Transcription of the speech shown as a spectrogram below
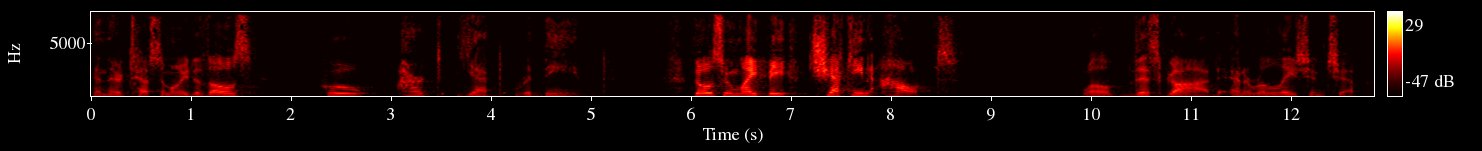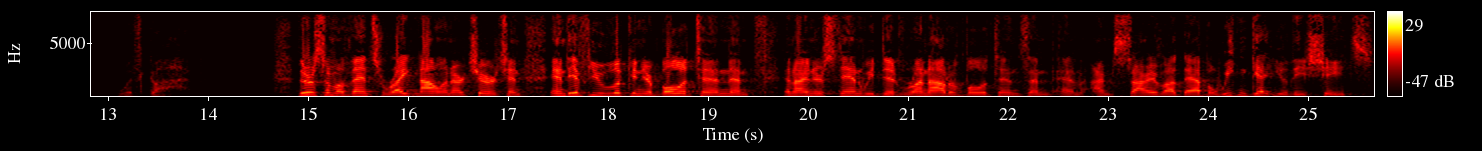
and their testimony to those who aren't yet redeemed, those who might be checking out, well, this God and a relationship with God. There are some events right now in our church, and, and if you look in your bulletin, and, and I understand we did run out of bulletins, and, and I'm sorry about that, but we can get you these sheets.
